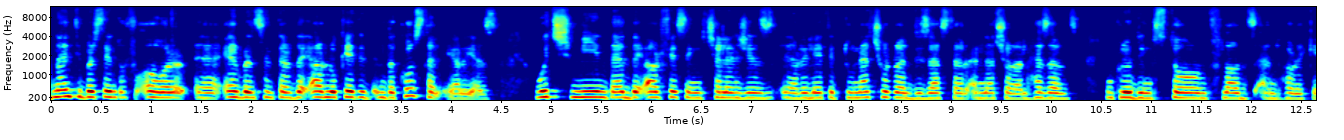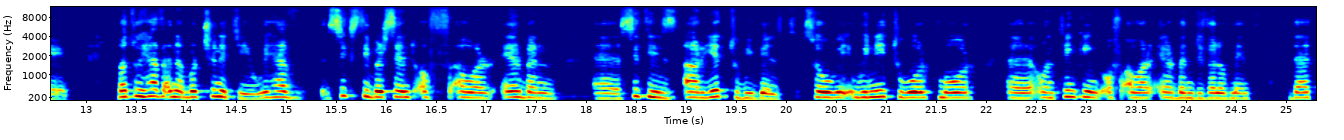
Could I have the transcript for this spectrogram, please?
90% of our uh, urban center, they are located in the coastal areas, which mean that they are facing challenges uh, related to natural disaster and natural hazards, including storm, floods, and hurricane. But we have an opportunity. We have 60% of our urban cities are yet to be built. So we, we need to work more uh, on thinking of our urban development that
